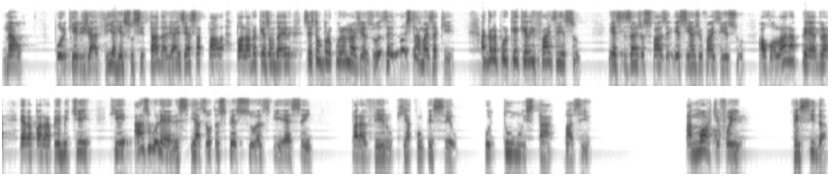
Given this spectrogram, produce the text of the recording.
Não, porque ele já havia ressuscitado. Aliás, essa palavra que eles vão dar ele, vocês estão procurando a Jesus? Ele não está mais aqui. Agora, por que, que ele faz isso? Esses anjos fazem, esse anjo faz isso ao rolar a pedra, era para permitir que as mulheres e as outras pessoas viessem para ver o que aconteceu. O túmulo está vazio. A morte foi vencida.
